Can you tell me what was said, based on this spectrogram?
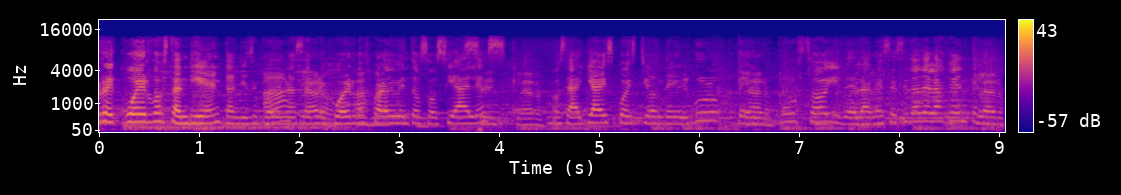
recuerdos también, también se pueden Ah, hacer claro, recuerdos ajá. para eventos sociales. Sí, claro. O sea, ya es cuestión del, gru- del Claro. curso y de la necesidad de la gente. Claro.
